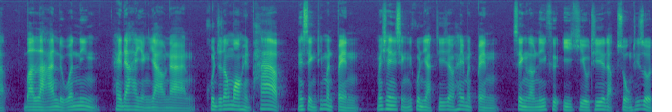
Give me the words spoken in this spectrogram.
ดับบาลานซ์หรือว่านิ่งให้ได้อย่างยาวนาน คุณจะต้องมองเห็นภาพในสิ่งที่มันเป็น ไม่ใช่ในสิ่งที่คุณอยากที่จะให้มันเป็น สิ่งเหล่านี้คือ EQ ที่ระดับสูงที่สุด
